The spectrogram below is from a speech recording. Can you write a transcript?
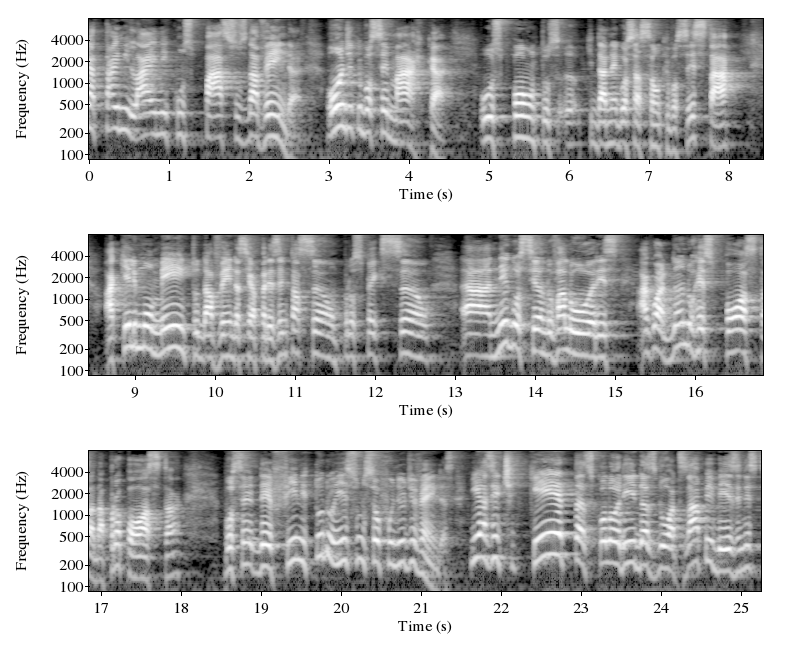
que a timeline com os passos da venda, onde que você marca os pontos da negociação que você está, aquele momento da venda, se apresentação, prospecção, ah, negociando valores, aguardando resposta da proposta. Você define tudo isso no seu funil de vendas. E as etiquetas coloridas do WhatsApp Business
